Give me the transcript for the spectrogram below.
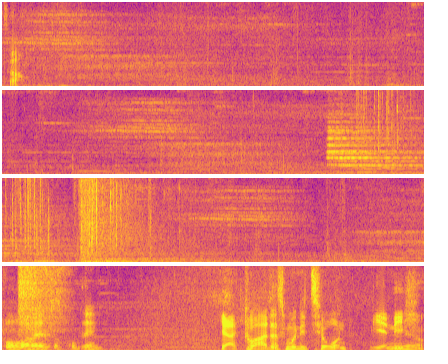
So. Wo war da jetzt das Problem? Ja, du hattest Munition. Wir nicht. Ja.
